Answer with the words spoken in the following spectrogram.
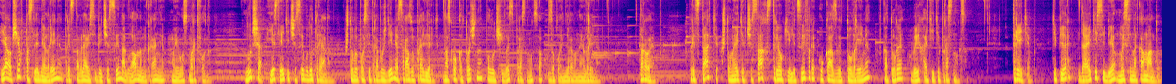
Я вообще в последнее время представляю себе часы на главном экране моего смартфона. Лучше, если эти часы будут рядом, чтобы после пробуждения сразу проверить, насколько точно получилось проснуться в запланированное время. Второе. Представьте, что на этих часах стрелки или цифры указывают то время, в которое вы хотите проснуться. Третье. Теперь дайте себе мысленно команду.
